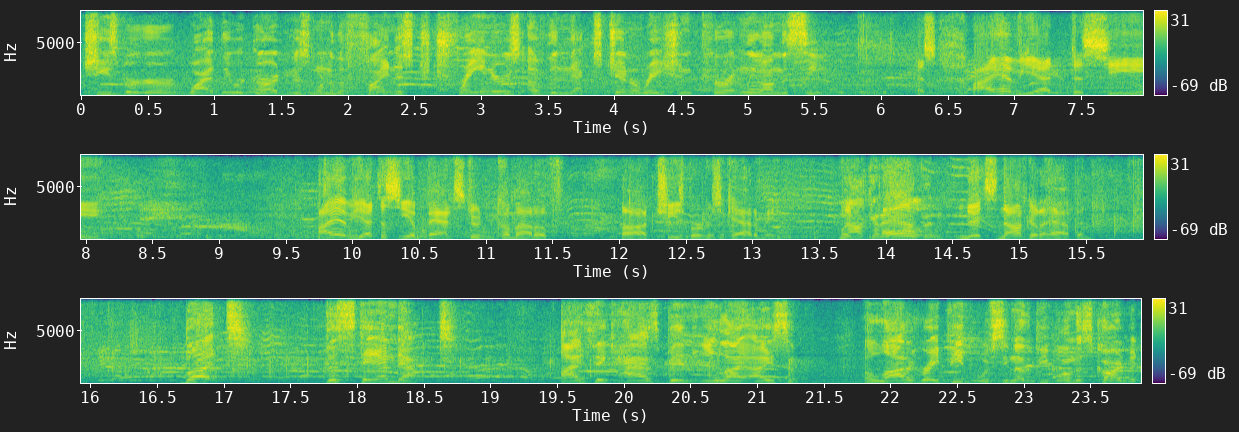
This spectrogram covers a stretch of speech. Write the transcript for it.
Cheeseburger, widely regarded as one of the finest trainers of the next generation currently on the scene. Yes, I have yet to see. I have yet to see a bad student come out of uh, Cheeseburger's Academy. Not gonna happen. It's not going to happen. But the standout, I think, has been Eli Isom. A lot of great people. We've seen other people on this card, but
